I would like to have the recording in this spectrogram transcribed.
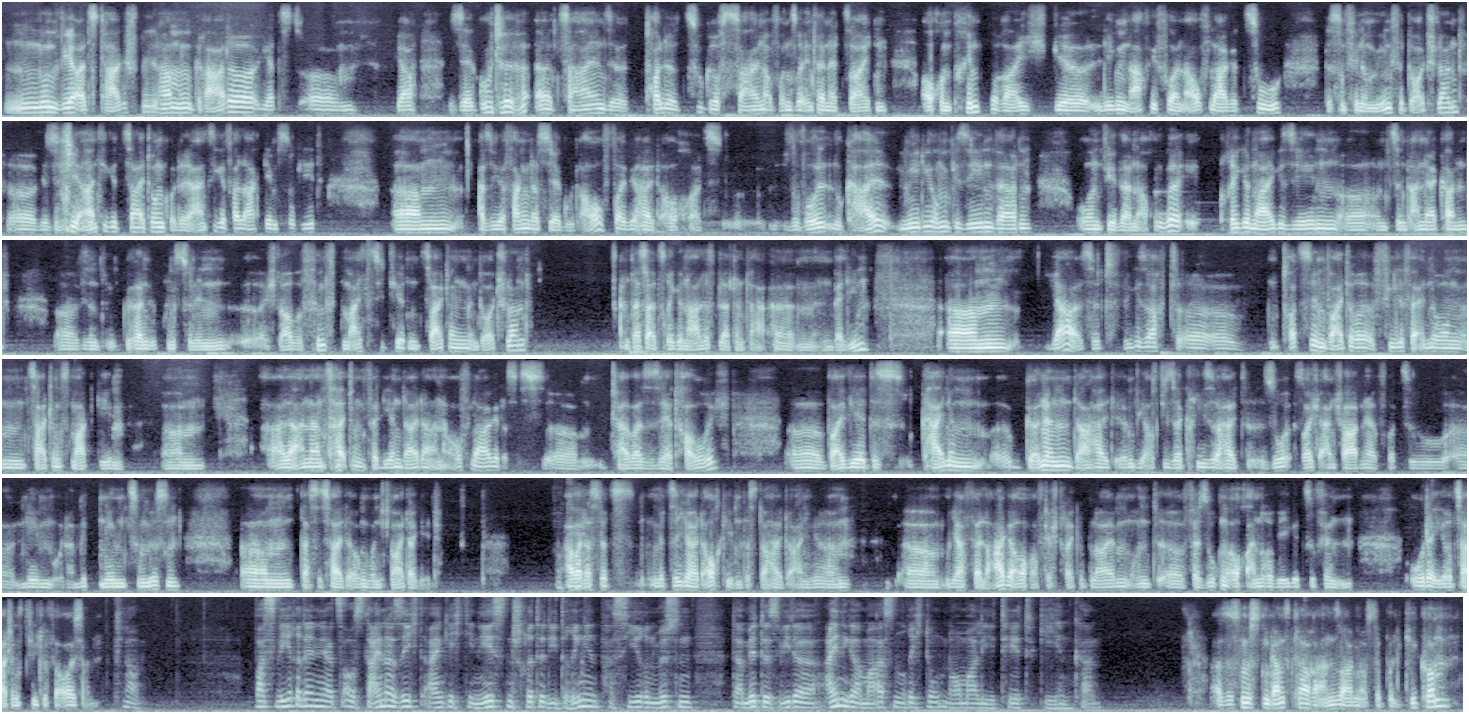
Nun, wir als Tagesspiel haben gerade jetzt ähm, ja, sehr gute äh, Zahlen, sehr tolle Zugriffszahlen auf unsere Internetseiten, auch im Printbereich. Wir legen nach wie vor eine Auflage zu. Das ist ein Phänomen für Deutschland. Äh, wir sind die einzige Zeitung oder der einzige Verlag, dem es so geht. Ähm, also wir fangen das sehr gut auf, weil wir halt auch als sowohl Lokalmedium gesehen werden und wir werden auch überregional gesehen äh, und sind anerkannt. Äh, wir sind, gehören übrigens zu den, ich glaube, fünf meistzitierten Zeitungen in Deutschland. Und das als regionales Blatt in, in Berlin. Ähm, ja, es wird, wie gesagt, trotzdem weitere viele Veränderungen im Zeitungsmarkt geben. Ähm, alle anderen Zeitungen verlieren leider an Auflage. Das ist ähm, teilweise sehr traurig, äh, weil wir das keinem äh, gönnen, da halt irgendwie aus dieser Krise halt so solch einen Schaden hervorzunehmen oder mitnehmen zu müssen, ähm, dass es halt irgendwo nicht weitergeht. Okay. Aber das wird es mit Sicherheit auch geben, dass da halt einige äh, ja, Verlage auch auf der Strecke bleiben und äh, versuchen auch andere Wege zu finden oder ihre Zeitungstitel veräußern. Klar. Was wäre denn jetzt aus deiner Sicht eigentlich die nächsten Schritte, die dringend passieren müssen, damit es wieder einigermaßen Richtung Normalität gehen kann? Also es müssten ganz klare Ansagen aus der Politik kommen,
